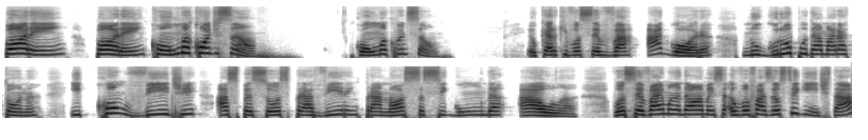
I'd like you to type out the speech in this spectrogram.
porém, porém, com uma condição. Com uma condição. Eu quero que você vá agora no grupo da maratona e convide as pessoas para virem para nossa segunda aula. Você vai mandar uma mensagem. Eu vou fazer o seguinte, tá?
